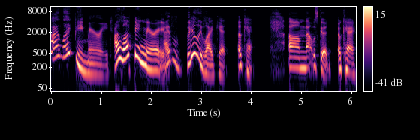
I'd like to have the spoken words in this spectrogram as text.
I like being married. I love being married. I really like it. Okay. Um, that was good. Okay.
